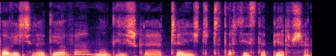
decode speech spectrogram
Powieść radiowa, modliszka, część 41.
